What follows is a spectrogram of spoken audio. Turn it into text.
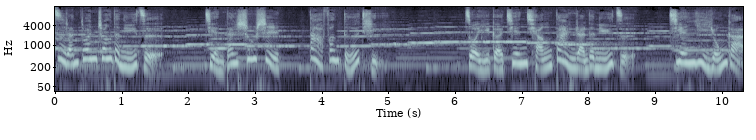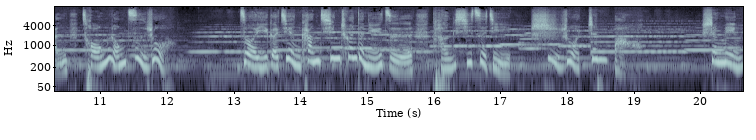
自然端庄的女子，简单舒适，大方得体；做一个坚强淡然的女子，坚毅勇敢，从容自若；做一个健康青春的女子，疼惜自己，视若珍宝。生命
